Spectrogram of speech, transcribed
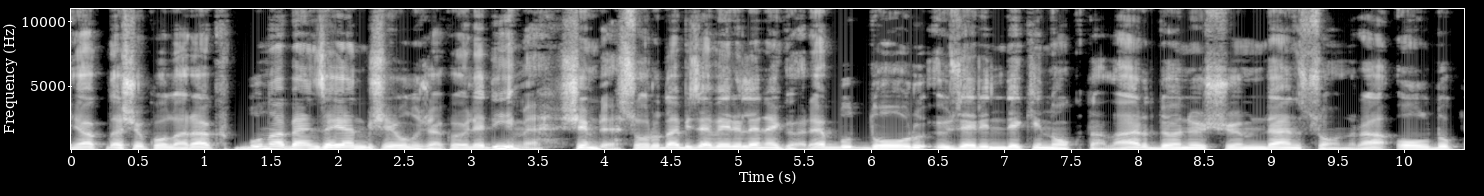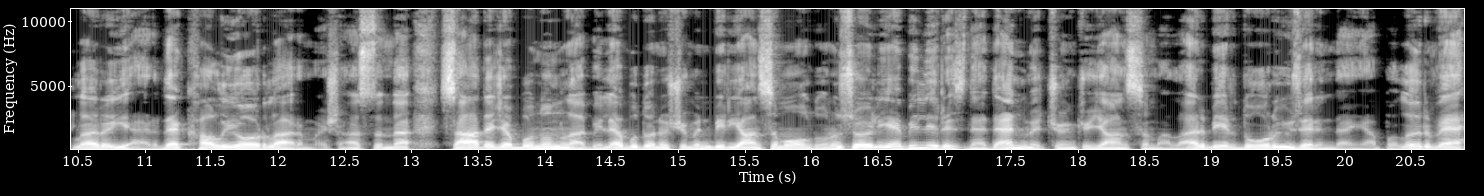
yaklaşık olarak buna benzeyen bir şey olacak öyle değil mi? Şimdi soruda bize verilene göre bu doğru üzerindeki noktalar dönüşümden sonra oldukları yerde kalıyorlarmış. Aslında sadece bununla bile bu dönüşümün bir yansıma olduğunu söyleyebiliriz. Neden mi? Çünkü yansımalar bir doğru üzerinden yapılır ve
